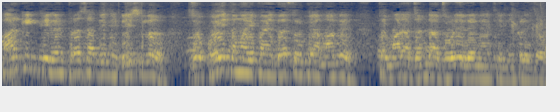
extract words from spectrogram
પાર્કિંગથી લઈને પ્રસાદીની ડીશ લો જો કોઈ તમારી પાસે દસ રૂપિયા માંગે, તો મારા ઝંડા જોડી લઈને અહીંથી નીકળી જાઓ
